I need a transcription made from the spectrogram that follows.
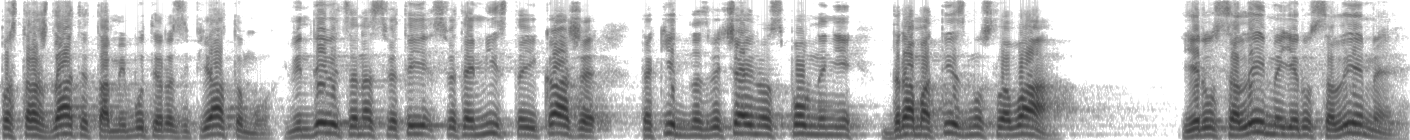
постраждати там і бути розіп'ятому. Він дивиться на святе, святе місто і каже такі надзвичайно сповнені драматизму слова. Єрусалиме, Єрусалиме,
